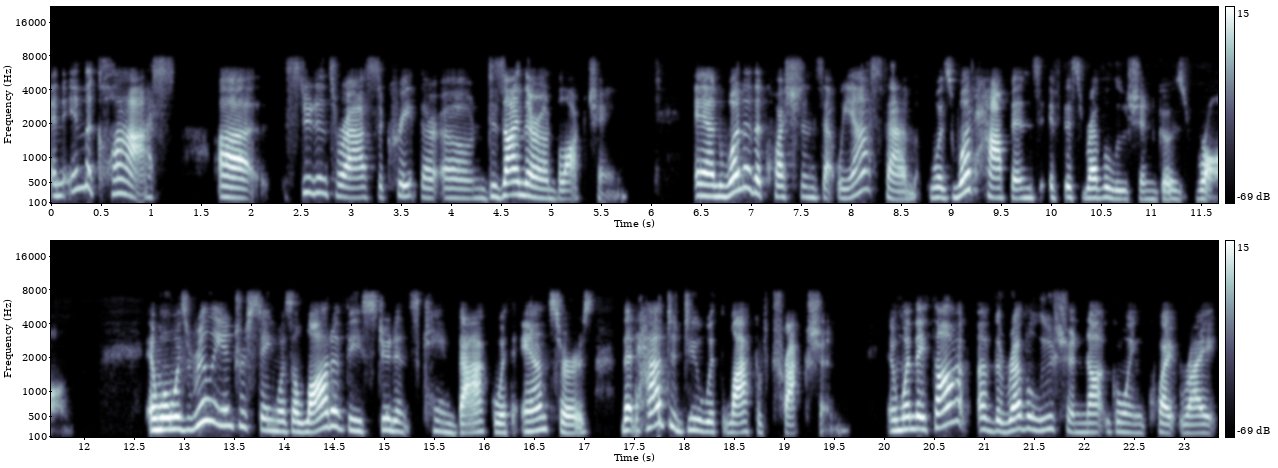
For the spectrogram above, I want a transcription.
And in the class, uh, students were asked to create their own, design their own blockchain. And one of the questions that we asked them was what happens if this revolution goes wrong? And what was really interesting was a lot of these students came back with answers that had to do with lack of traction. And when they thought of the revolution not going quite right,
